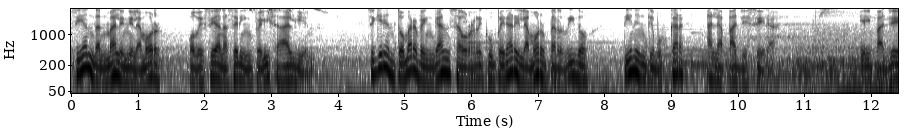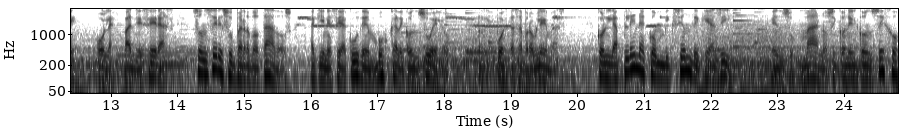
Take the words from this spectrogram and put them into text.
Si andan mal en el amor o desean hacer infeliz a alguien, si quieren tomar venganza o recuperar el amor perdido, tienen que buscar a la payecera. El payé o las payeceras son seres superdotados a quienes se acude en busca de consuelo, respuestas a problemas, con la plena convicción de que allí, en sus manos y con el consejo,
